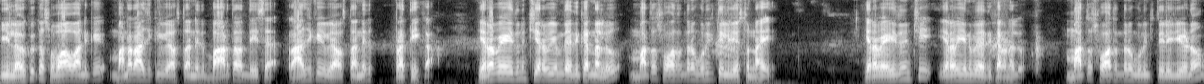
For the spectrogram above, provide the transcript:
ఈ లౌకిక స్వభావానికి మన రాజకీయ వ్యవస్థ అనేది భారతదేశ రాజకీయ వ్యవస్థ అనేది ప్రతీక. ఇరవై ఐదు నుంచి ఇరవై ఎనిమిది అధికరణలు మత స్వాతంత్రం గురించి తెలియజేస్తున్నాయి. ఇరవై ఐదు నుంచి ఇరవై ఎనిమిది అధికరణలు. మత స్వాతంత్రం గురించి తెలియజేయడం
